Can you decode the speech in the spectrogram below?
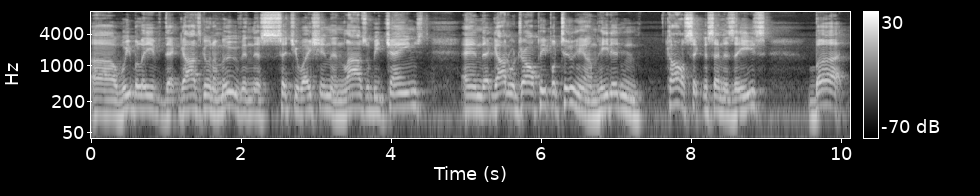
uh, we believe that God's going to move in this situation and lives will be changed and that God will draw people to Him. He didn't cause sickness and disease, but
